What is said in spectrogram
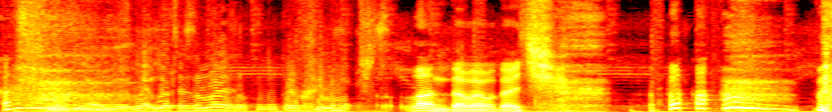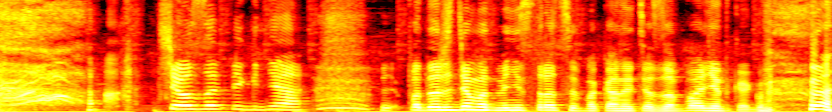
Не, не, я тебя заморозил, ты не прогуляешься. Ладно, давай, удачи. Чё за фигня? Подождем администрацию, пока она тебя забанит, как бы.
